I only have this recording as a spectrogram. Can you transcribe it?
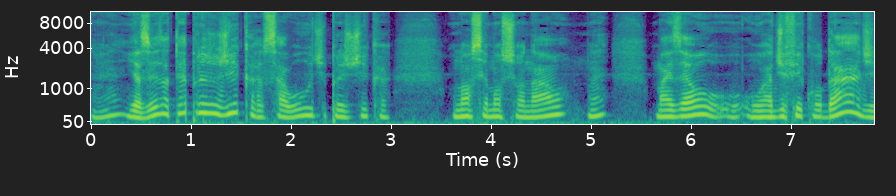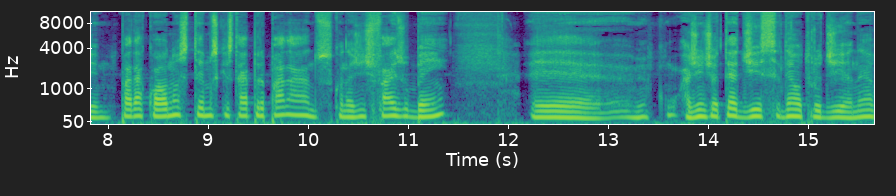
Né? E às vezes até prejudica a saúde, prejudica o nosso emocional, né? mas é o, o, a dificuldade para a qual nós temos que estar preparados. Quando a gente faz o bem, é, a gente até disse né, outro dia, né,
